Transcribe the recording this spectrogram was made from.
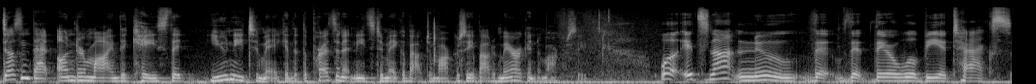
doesn't that undermine the case that you need to make and that the president needs to make about democracy, about American democracy? Well, it's not new that, that there will be attacks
